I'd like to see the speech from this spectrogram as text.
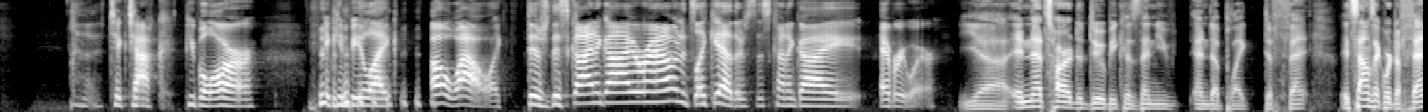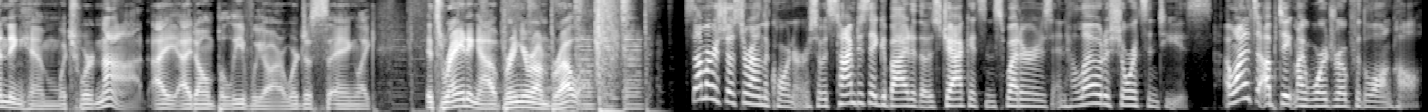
TikTok people are, it can be like, oh wow, like there's this kind of guy around. It's like, yeah, there's this kind of guy everywhere. Yeah, and that's hard to do because then you end up like defend. It sounds like we're defending him, which we're not. I I don't believe we are. We're just saying like, it's raining out. Bring your umbrella. Summer is just around the corner, so it's time to say goodbye to those jackets and sweaters and hello to shorts and tees. I wanted to update my wardrobe for the long haul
